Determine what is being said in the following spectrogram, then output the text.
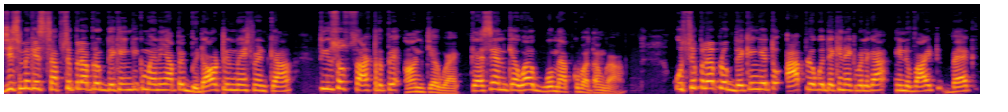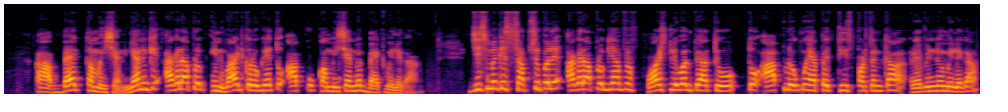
जिसमें कि सबसे पहले आप लोग देखेंगे कि मैंने यहाँ पे विदाउट इन्वेस्टमेंट का तीन सौ साठ अर्न किया हुआ है। कैसे अर्न किया हुआ है, वो मैं आपको बताऊँगा। उससे पहले आप लोग देखेंगे तो आप लोग को देखने को मिलेगा इनवाइट बैक बैक कमीशन यानी कि अगर आप लोग इन्वाइट करोगे तो आपको कमीशन में बैक मिलेगा। जिसमें कि सबसे पहले अगर आप लोग यहाँ पे फ़र्स्ट लेवल पे आते हो तो आप लोग को यहाँ पे तीस परसेंट का रेवेन्यू मिलेगा।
